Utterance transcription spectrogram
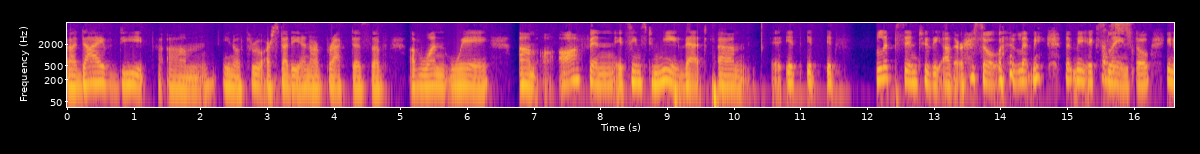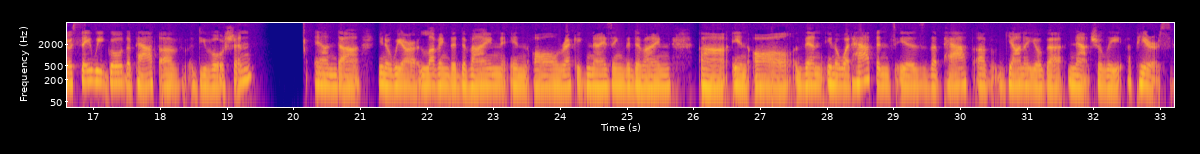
uh, dive deep, um, you know, through our study and our practice of, of one way, um, often it seems to me that um, it, it, it flips into the other. So let me let me explain. So you know, say we go the path of devotion, and uh, you know we are loving the divine in all, recognizing the divine uh, in all. Then you know what happens is the path of jnana yoga naturally appears.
